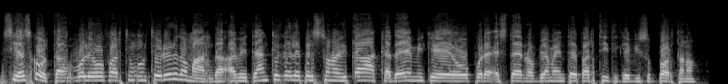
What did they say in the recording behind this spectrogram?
Sì, ascolta, volevo farti un'ulteriore domanda. Avete anche delle personalità accademiche oppure esterne, ovviamente ai partiti, che vi supportano?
